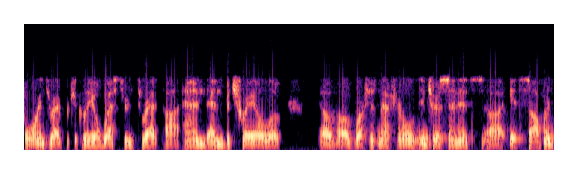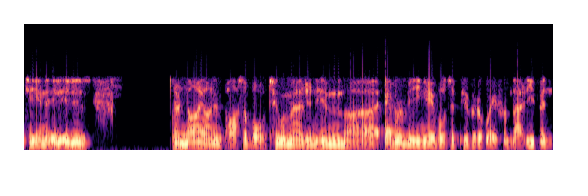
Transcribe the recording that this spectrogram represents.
foreign threat, particularly a Western threat, uh, and and betrayal of of, of Russia's national interests and its uh, its sovereignty, and it, it is nigh on impossible to imagine him uh, ever being able to pivot away from that, even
